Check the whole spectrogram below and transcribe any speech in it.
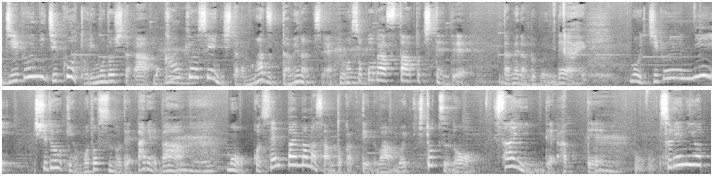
自分に軸を取り戻したらもう環境のせいにしたらまずダメなんですね、うん、もうそこがスタート地点でダメな部分で、はい、もう自分に主導権を戻すのであれば、うん、もうこの先輩ママさんとかっていうのはもう一つのサインであって、うん、それによっ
